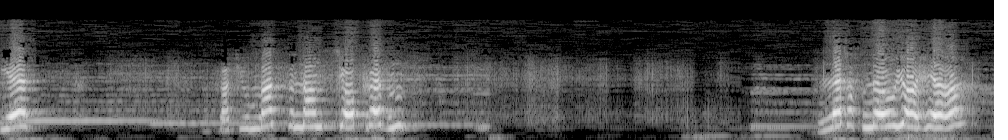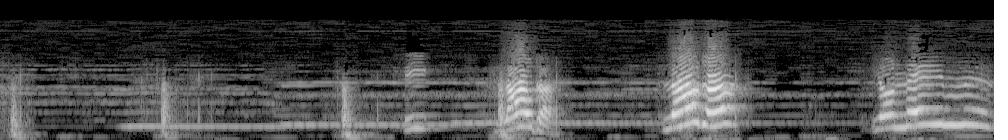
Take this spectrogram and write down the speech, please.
Yes. But you must announce your presence. Let us know you're here. Speak louder. Louder. Your name is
